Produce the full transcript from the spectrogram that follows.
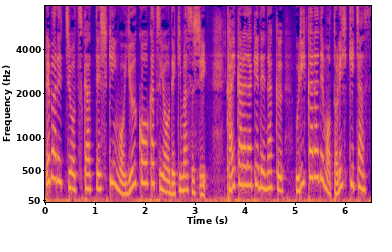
レバレッジを使って資金を有効活用できますし、買いからだけでなく、売りからでも取引チャンス。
